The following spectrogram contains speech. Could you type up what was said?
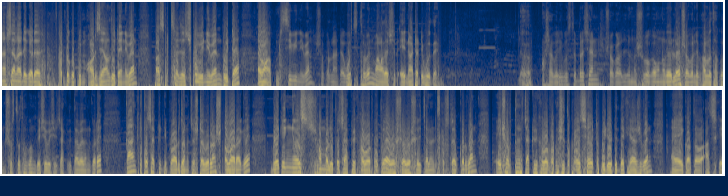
ন্যাশনাল আইডি কার্ডের ফটোকপি অরিজিনাল দুইটাই নেবেন। পাসপোর্ট সাইজের ছবি নেবেন দুইটা এবং সিবি নেবেন। সকাল নয়টায় উপস্থিত হবেন বাংলাদেশের এই নয়টা টিপুতে আশা করি বুঝতে পেরেছেন। সকলের জন্য শুভকামনা রইল। সকলে ভালো থাকুন, সুস্থ থাকুন, বেশি বেশি চাকরিতে আবেদন করে কাঙ্ক্ষিত চাকরিটি পাওয়ার জন্য চেষ্টা করুন। সবার আগে ব্রেকিং নিউজ সম্বলিত চাকরি খবর পেতে অবশ্যই অবশ্যই চ্যানেলটি সাবস্ক্রাইব করবেন। এই সপ্তাহে চাকরির খবর প্রকাশিত হয়েছে, একটু ভিডিওটি দেখে আসবেন। এই গত আজকে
